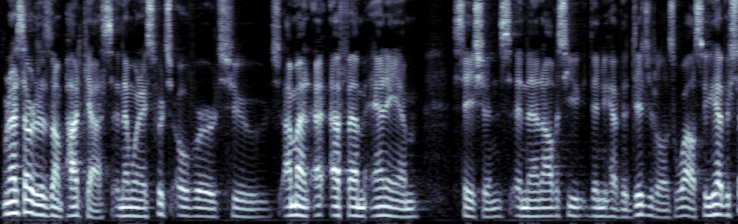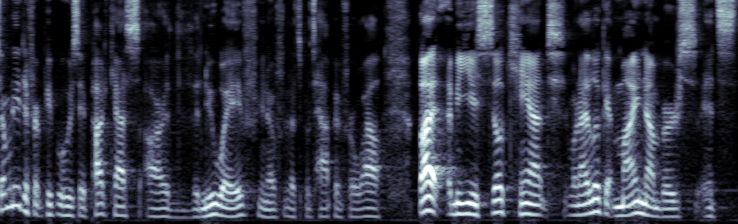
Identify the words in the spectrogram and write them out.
when I started it was on podcasts, and then when I switched over to I'm on FM and AM stations, and then obviously then you have the digital as well. So you have there's so many different people who say podcasts are the new wave. You know, that's what's happened for a while. But I mean, you still can't. When I look at my numbers, it's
